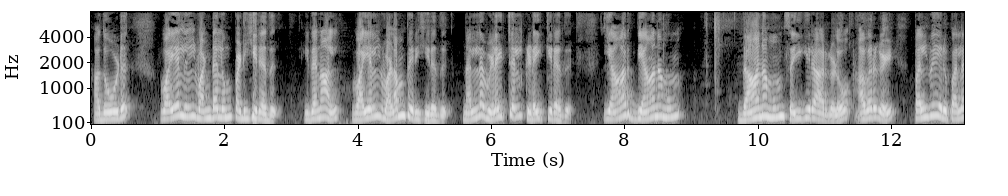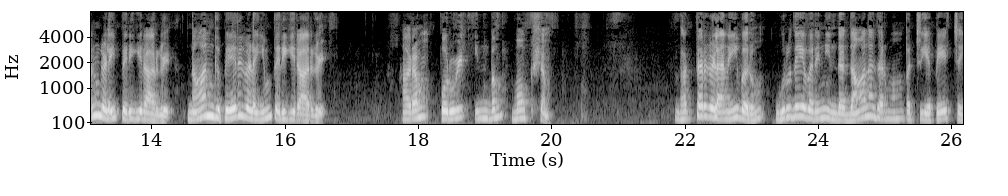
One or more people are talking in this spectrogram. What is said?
அதோடு வயலில் வண்டலும் படுகிறது. இதனால் வயல் வளம் பெறுகிறது. நல்ல விளைச்சல் கிடைக்கிறது. யார் தியானமும் தானமும் செய்கிறார்களோ அவர்கள் பல்வேறு பலன்களை பெறுகிறார்கள். நான்கு பேறுகளையும் பெறுகிறார்கள். அறம் பொருள் இன்பம் மோக்ஷம். பக்தர்கள் அனைவரும் குருதேவரின் இந்த தான தர்மம் பற்றிய பேச்சை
